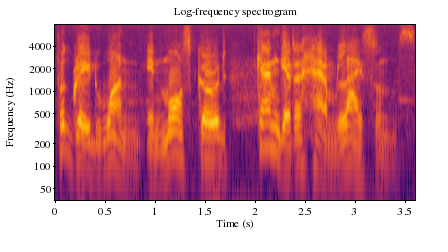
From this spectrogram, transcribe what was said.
for grade 1 in Morse code can get a ham license.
